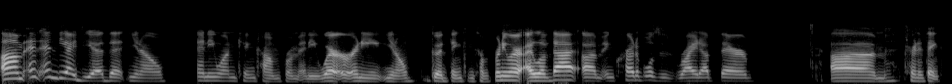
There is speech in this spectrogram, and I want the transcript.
um, and and the idea that you know anyone can come from anywhere or any you know good thing can come from anywhere i love that um incredibles is right up there um trying to think.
